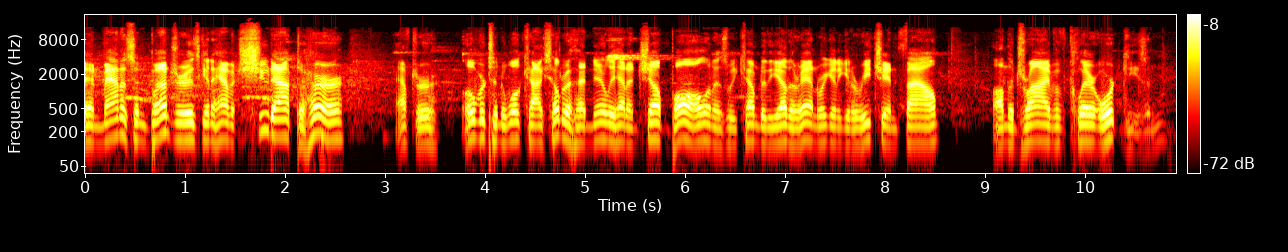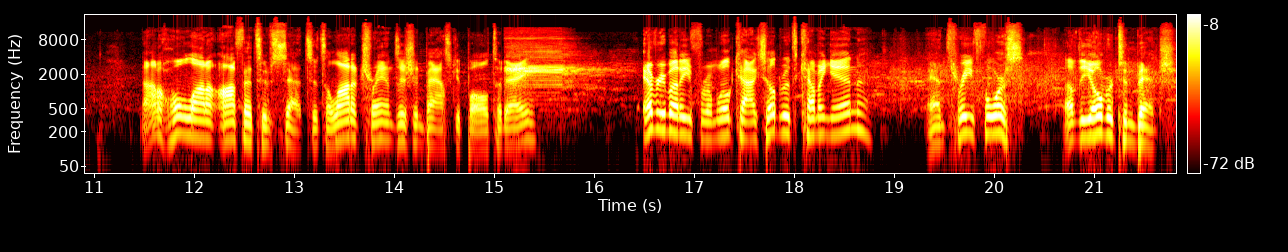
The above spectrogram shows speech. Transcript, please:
and Madison Bunger is going to have it shoot out to her. after Overton and Wilcox Hildreth had nearly had a jump ball. And as we come to the other end, we're going to get a reach in foul on the drive of Claire Ortgiesen. Not a whole lot of offensive sets. It's a lot of transition basketball today. Everybody from Wilcox Hildreth coming in, and three fourths of the Overton bench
